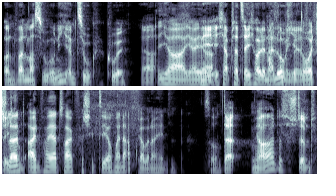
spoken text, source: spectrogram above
Und wann machst du Uni? Im Zug. Cool. Ja. Ja, ja, ja. Nee, ich habe tatsächlich heute noch Hallo für Deutschland, ein Feiertag verschiebt sich auch meine Abgabe nach hinten. So. Da, ja, das stimmt.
